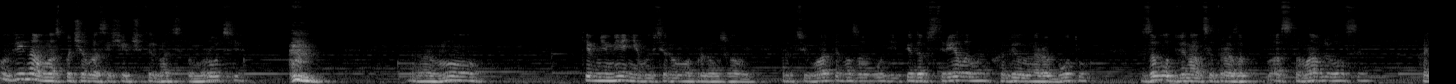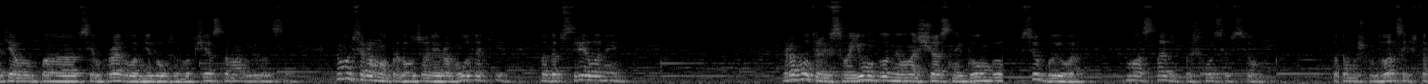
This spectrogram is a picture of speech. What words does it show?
Ну, війна у нас почалася ще в 2014 році. Е, ну, тим не менше, ми все одно продовжували працювати на заводі під обстрілами, ходили на роботу. Завод 12 разів останавливался, хотя он по всем правилам не должен вообще останавливаться. Но мы все равно продолжали работать под обстрелами. Работали в своем доме, у нас частный дом был. Все было. Но оставить пришлось все. Потому что в 22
